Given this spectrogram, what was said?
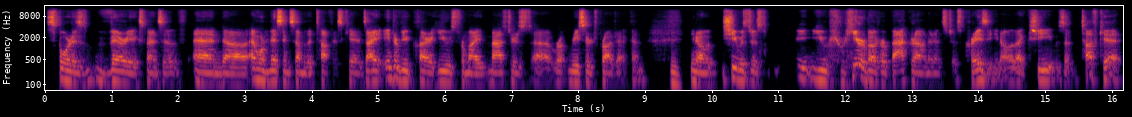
sport is very expensive and uh, and we're missing some of the toughest kids i interviewed clara hughes for my master's uh, research project and mm. you know she was just you hear about her background and it's just crazy you know like she was a tough kid.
